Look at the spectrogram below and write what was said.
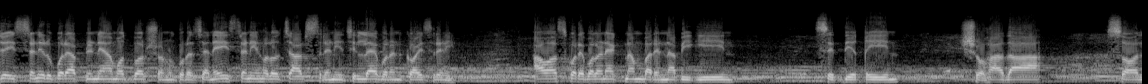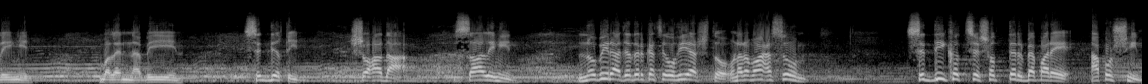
যে শ্রেণির উপরে আপনি নিয়ামত বর্ষণ করেছেন। এই শ্রেণি হলো চার শ্রেণি, চিল্লায় বলেন কয় শ্রেণি? আওয়াজ করে বলেন এক নম্বরে নাবিগিন, সিদ্দিকিন সোহাদা সলিহীন, বলেন নাবিন সিদ্দিকিন, সোহাদা, সলিহীন, নবীরা যাদের কাছে ওহি আসতো, ওনারা মাসুম। সিদ্দিক হচ্ছে সত্যের ব্যাপারে আপসহীন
